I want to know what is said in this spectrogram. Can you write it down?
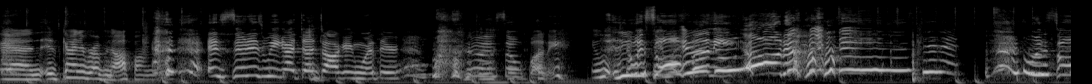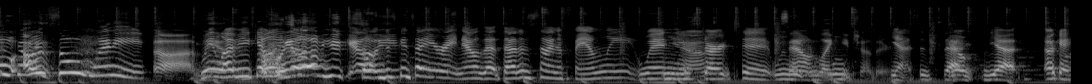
And it's kind of rubbing off on me. As soon as we got done talking with her, it was so funny. It was, It was so funny. Oh no! It did it. It was so. It I was so funny. Ah, We man. love you, Kelly. We love you, So I'm just gonna tell you right now that that is a sign of family when you start to we- Sound like when- each other. Yes, it's that. Yep. Yeah. Okay.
